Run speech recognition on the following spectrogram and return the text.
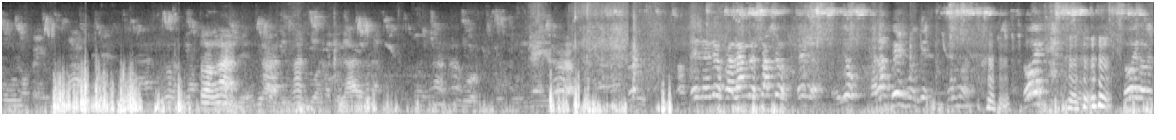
ปูลงไปติดต่องานเลยงานงานบัวเขาจะไล่งานบัวไงล่ะ Đây là đâu khả năng là sắp được. Đây là đâu khả năng bên một kiện. Đúng rồi. Rồi. Rồi rồi rồi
